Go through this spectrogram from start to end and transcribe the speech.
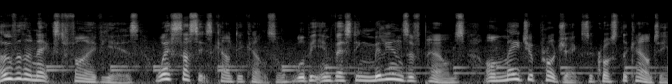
Over the next five years, West Sussex County Council will be investing millions of pounds on major projects across the county,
